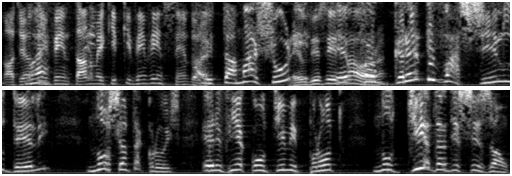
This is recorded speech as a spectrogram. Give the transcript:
Não adianta Não é? inventar numa equipe que vem vencendo. O Né? Itamachule Eu disse isso eh, na foi hora. um grande vacilo dele no Santa Cruz. Ele vinha com o time pronto no dia da decisão.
